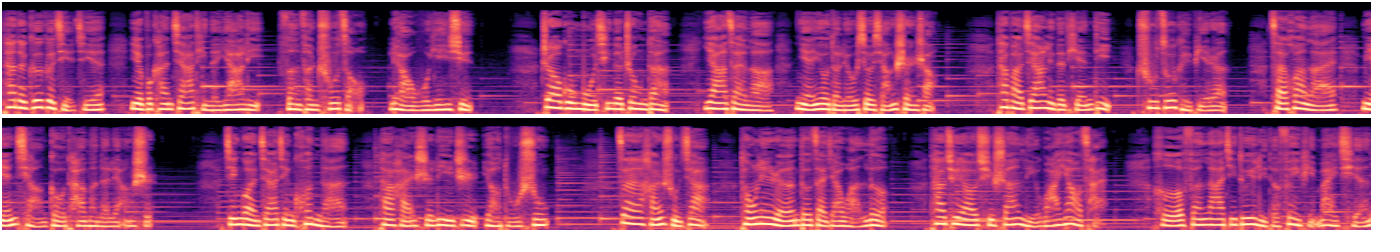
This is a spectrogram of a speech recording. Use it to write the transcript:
他的哥哥姐姐也不堪家庭的压力，纷纷出走，了无音讯。照顾母亲的重担压在了年幼的刘秀祥身上，他把家里的田地出租给别人。才换来勉强够他们的粮食。尽管家境困难，他还是立志要读书。在寒暑假，同龄人都在家玩乐，他却要去山里挖药材，和翻垃圾堆里的废品卖钱，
